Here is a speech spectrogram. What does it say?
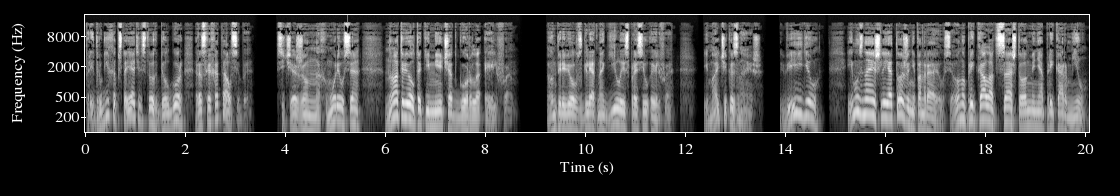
При других обстоятельствах Белгор расхохотался бы. Сейчас же он нахмурился, но отвел таки меч от горла эльфа. Он перевел взгляд на Гила и спросил эльфа, «И мальчика знаешь?» «Видел», Ему, знаешь ли, я тоже не понравился. Он упрекал отца, что он меня прикормил.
